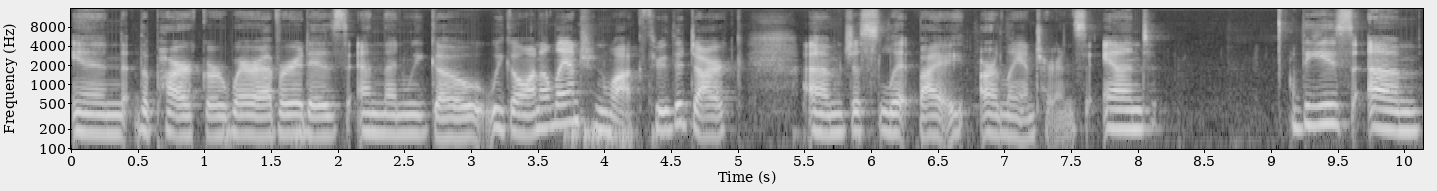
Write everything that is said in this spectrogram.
in the park or wherever it is. And then we go we go on a lantern walk through the dark um, just lit by our lanterns. And these um,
